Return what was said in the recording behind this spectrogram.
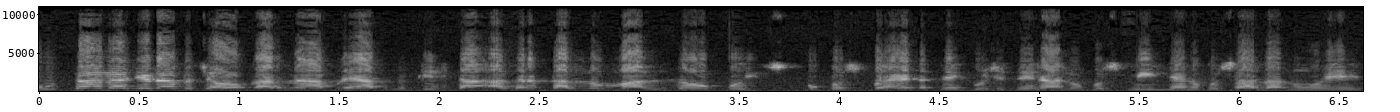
ਉਦਾਂ ਦਾ ਜਿਹੜਾ ਬਚਾਅ ਕਰਨਾ ਆਪਣੇ ਆਪ ਨੂੰ ਕਿਸਦਾ ਅਗਰ ਕੱਲ ਨੂੰ ਮੰਨ ਲਓ ਕੋਈ ਕੁਝ ਪੁਆਇੰਟ ਤੇ ਕੁਝ ਦਿਨਾਂ ਨੂੰ ਕੁਝ ਮਹੀਨਿਆਂ ਨੂੰ ਕੁਝ ਸਾਲਾਂ ਨੂੰ ਇਹ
